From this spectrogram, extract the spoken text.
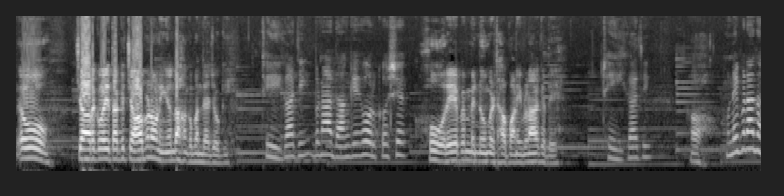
ਤੇ ਉਹ 4 ਵਜੇ ਤੱਕ ਚਾਹ ਬਣਾਉਣੀ ਹੁੰਦਾ ਹੰਗ ਬੰਦਿਆਂ ਜੋਗੀ। ਠੀਕ ਆ ਜੀ ਬਣਾ ਦਾਂਗੇ ਹੋਰ ਕੁਛ। ਹੋਰ ਇਹ ਵੀ ਮੈਨੂੰ ਮਿੱਠਾ ਪਾਣੀ ਬਣਾ ਕੇ ਦੇ। ਠੀਕ ਆ ਜੀ। ਆਹ। ਹੁਣੇ ਬਣਾ ਦਾਂ?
